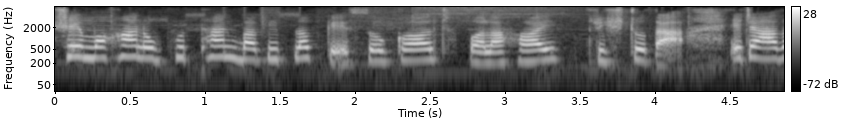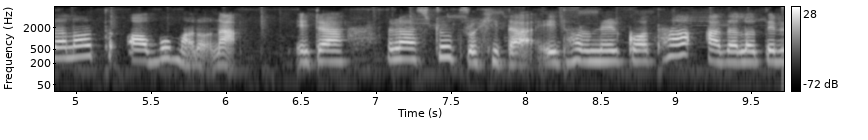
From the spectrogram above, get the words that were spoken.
সে মহান অভ্যুত্থান বা বিপ্লবকে সোকল্ড বলা হয় ধৃষ্টতা। এটা আদালত অবমাননা। এটা রাষ্ট্রদ্রোহিতা। এ ধরনের কথা আদালতের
